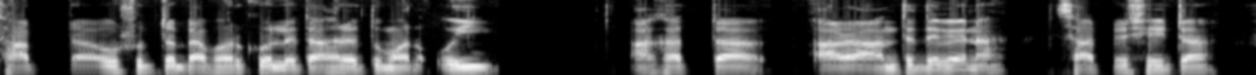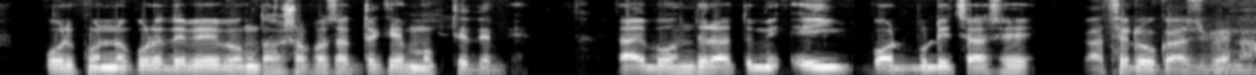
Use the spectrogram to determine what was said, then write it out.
সাপটা ওষুধটা ব্যবহার করলে তাহলে তোমার ওই আঘাতটা আর আনতে দেবে না সাপে সেইটা পরিপূর্ণ করে দেবে এবং ধসা পচার থেকে মুক্তি দেবে। তাই বন্ধুরা, তুমি এই বটবটি চাষে গাছে রোগ আসবে না।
